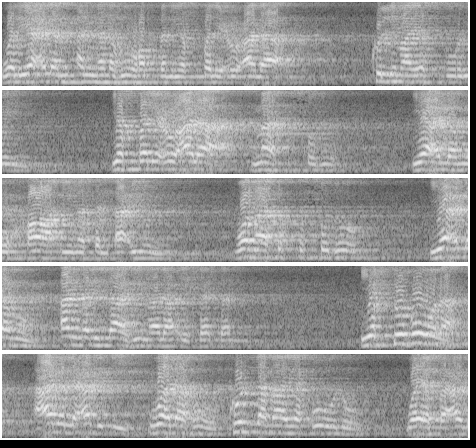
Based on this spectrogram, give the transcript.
وليعلم أن له ربا يطلع على كل ما يصدر منه يطلع على ما في الصدور يعلم خائنة الأعين وما تخفي الصدور يعلم أن لله ملائكة يكتبون على العبد وله كل ما يقول ويفعل.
